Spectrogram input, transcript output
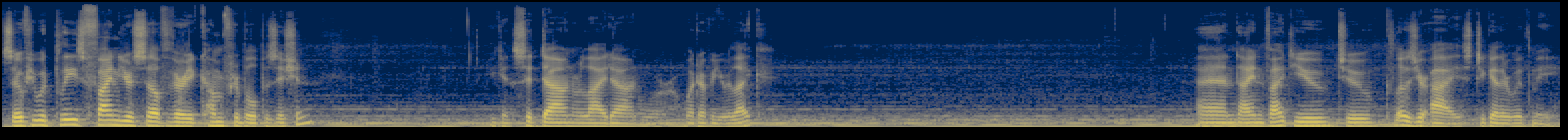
So, if you would please find yourself a very comfortable position, you can sit down or lie down or whatever you like. And I invite you to close your eyes together with me.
